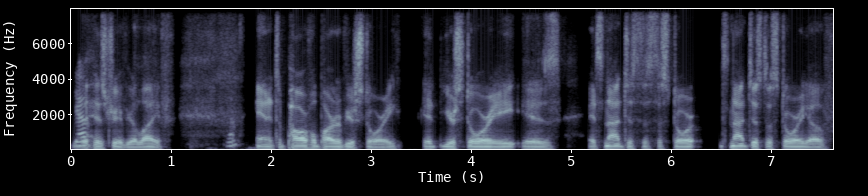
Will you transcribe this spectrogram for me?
yep. the history of your life. Yep. And it's a powerful part of your story. It your story is it's not just a story, it's not just a story of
